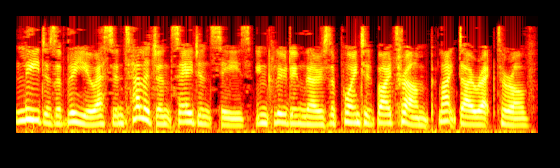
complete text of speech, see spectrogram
Leaders of the U.S. intelligence agencies, including those appointed by Trump, like Director of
